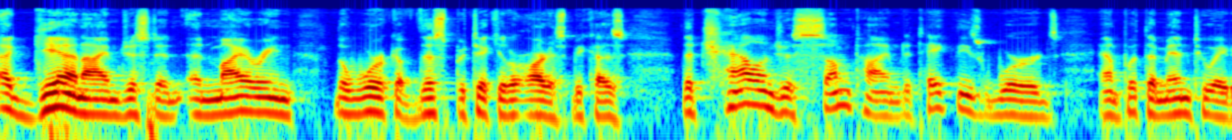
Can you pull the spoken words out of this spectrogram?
Again, I'm just admiring the work of this particular artist because the challenge is sometimes to take these words and put them into a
